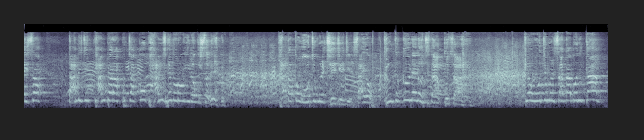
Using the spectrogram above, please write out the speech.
때가 있어? 남의 집 담벼락 붙잡고 밤새도록 이러고 있어 그냥. 갖다 또 오줌을 질질질 싸요. 그것도 꺼내놓지도 않고 싸. 그 오줌을 싸다 보니까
